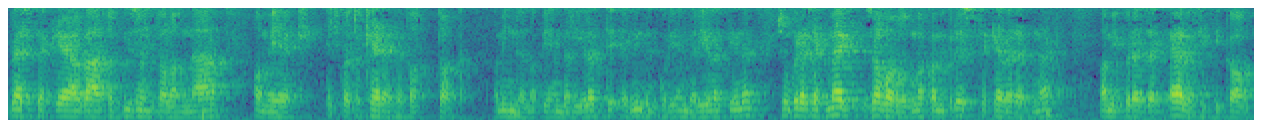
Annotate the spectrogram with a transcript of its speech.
vesztek el, váltak bizonytalanná, amelyek egyfajta keretet adtak a mindennapi ember életé, mindenkori ember életének, és amikor ezek megzavarodnak, amikor összekeverednek, amikor ezek elveszítik a,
